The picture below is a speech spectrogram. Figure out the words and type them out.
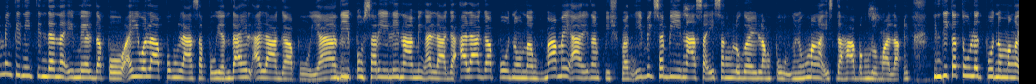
aming tinitinda na Imelda po ay wala pong lasa po yan dahil alaga po yan. Hindi pong sarili naming alaga. Alaga po nung nagmamayari ng fish pan. Ibig sabihin nasa isang lugar lang po yung mga isda habang lumalaki. Hindi katulad po ng mga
